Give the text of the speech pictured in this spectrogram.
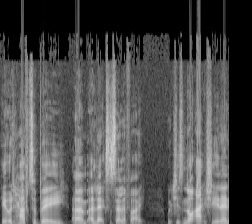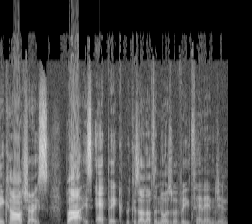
it would have to be um, a Lexus LFA, which is not actually in any car chase, but it's epic because I love the noise of a V10 engine,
